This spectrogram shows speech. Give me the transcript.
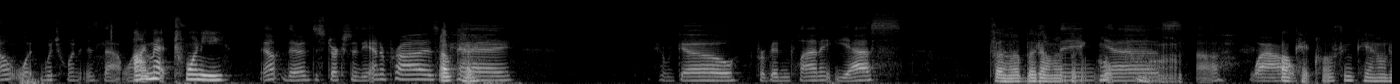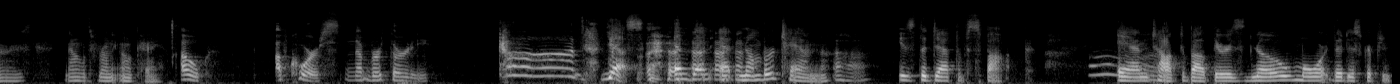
Oh, what? Which one is that one? I'm at 20. Yep, there. Destruction of the Enterprise. Okay. Okay. Here we go. Forbidden Planet. Yes. Forbidden uh, Thing. oh, yes. Uh, wow. Okay, Close Encounters. Now it's running. Okay. Oh, of course. Number thirty. Khan. Yes. And then at number 10 Uh-huh. is the death of Spock. Ah. And talked about there is no more, the description,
